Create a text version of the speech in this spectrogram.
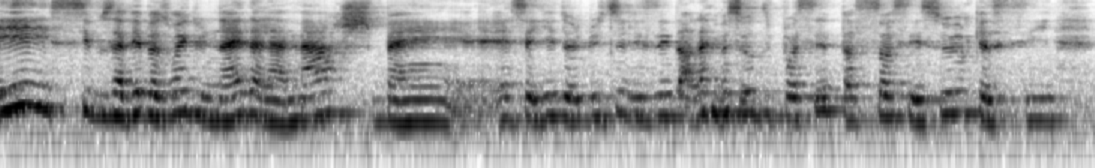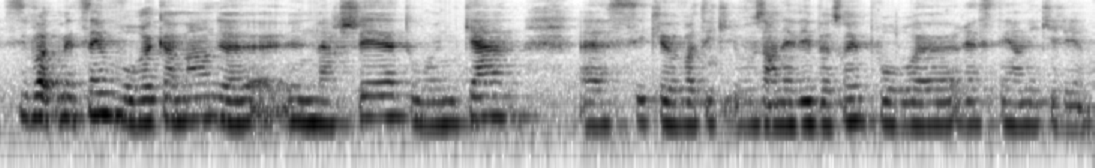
Et si vous avez besoin d'une aide à la marche, ben essayez de l'utiliser dans la mesure du possible parce que ça, c'est sûr que si, si votre médecin vous recommande euh, une marchette ou une canne, euh, c'est que vous en avez besoin pour euh, rester en équilibre.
